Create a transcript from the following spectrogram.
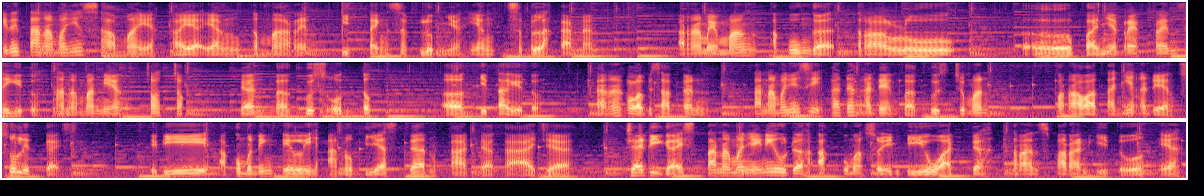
Ini tanamannya sama ya kayak yang kemarin di tank sebelumnya yang sebelah kanan. Karena memang aku nggak terlalu uh, banyak referensi gitu tanaman yang cocok dan bagus untuk uh, kita gitu. Karena kalau misalkan tanamannya sih kadang ada yang bagus, cuman perawatannya ada yang sulit guys. Jadi aku mending pilih Anubias dan Kadaka aja. Jadi guys, tanamannya ini udah aku masukin di wadah transparan gitu ya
